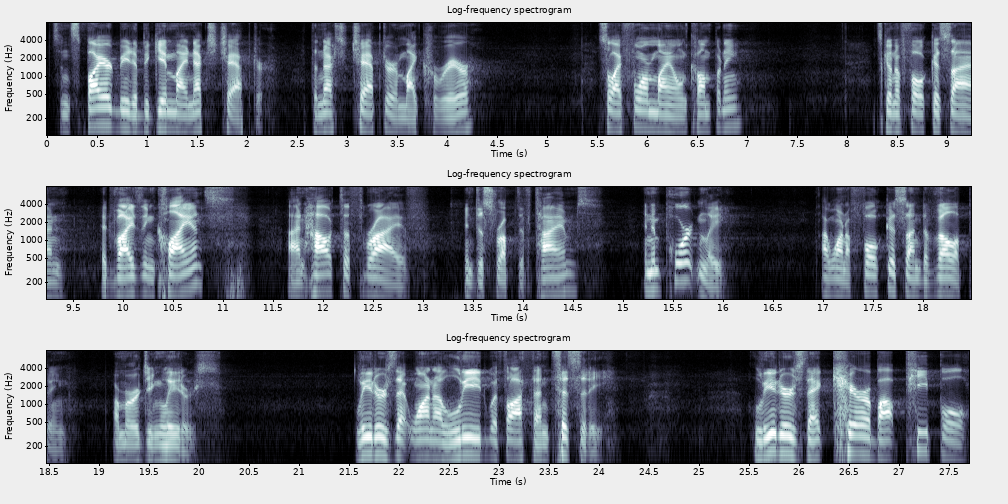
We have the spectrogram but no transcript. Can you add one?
It's inspired me to begin my next chapter, the next chapter in my career. So I formed my own company. It's going to focus on advising clients on how to thrive in disruptive times, and importantly, I want to focus on developing emerging leaders. Leaders that want to lead with authenticity. Leaders that care about people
